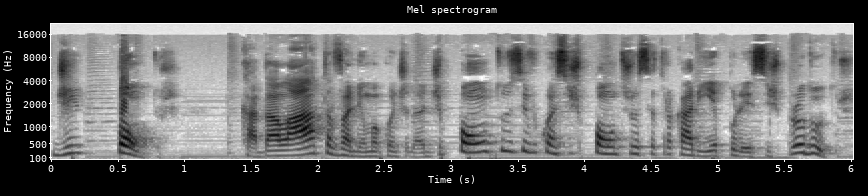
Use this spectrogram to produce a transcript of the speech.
de pontos. Cada lata valia uma quantidade de pontos e com esses pontos você trocaria por esses produtos.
